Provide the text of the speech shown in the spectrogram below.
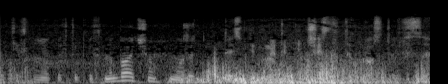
дефектів ніяких таких не бачу. Може десь підмити, підчистити просто і все.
